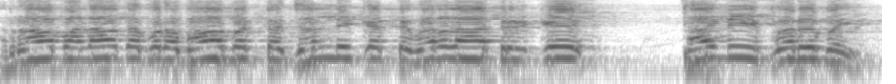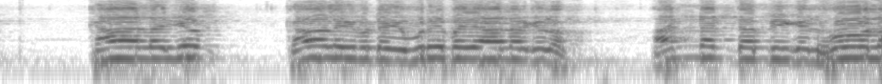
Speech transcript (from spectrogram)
ராமநாதபுரம் மாவட்ட ஜல்லிக்கட்டு வரலாற்றிற்கு தனி பெருமை. காலையும் காளையினுடைய உரிமையாளர்களும் அண்ணன் தம்பிகள் போல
